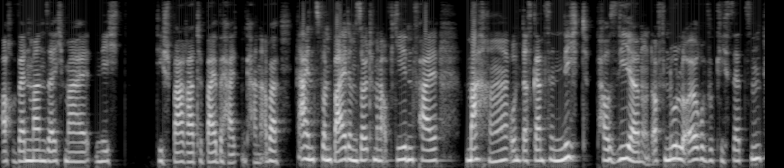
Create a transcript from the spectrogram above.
auch wenn man, sag ich mal, nicht die Sparrate beibehalten kann. Aber eins von beidem sollte man auf jeden Fall machen und das Ganze nicht pausieren und auf null Euro wirklich setzen,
